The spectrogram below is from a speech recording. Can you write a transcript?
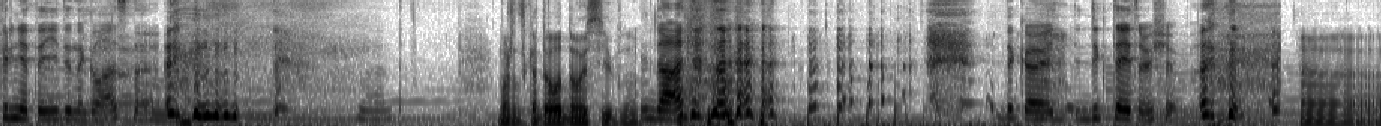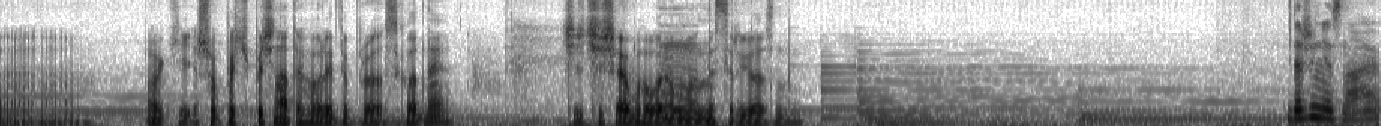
Принято единогласно. Вот. Можна сказати, одноосібно. Да, да. Такое диктаторship. Е, Окей, щоб починати говорити про складне? Чи, ще обговоримо несерйозне? Даже не знаю,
